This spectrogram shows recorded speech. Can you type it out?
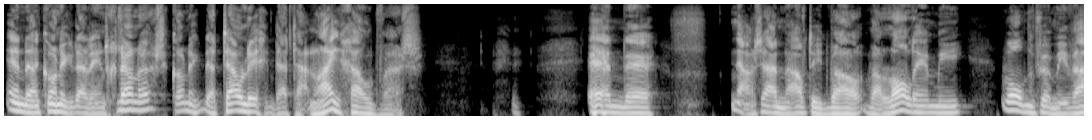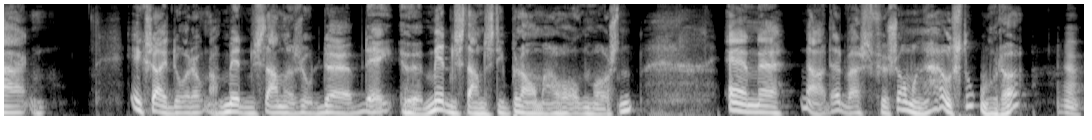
En dan kon ik daar in het Gronings, kon ik dat touw liggen dat dat lijngoud was. En uh, nou, ze hadden altijd wel, wel lol in me, wilden voor me waken. Ik zei door ook nog middenstanders zo de, de uh, middenstandersdiploma houden moesten. En uh, nou, dat was voor sommigen heel stoer hoor. Ja.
